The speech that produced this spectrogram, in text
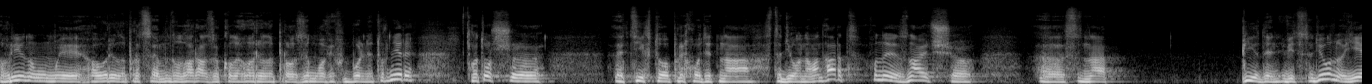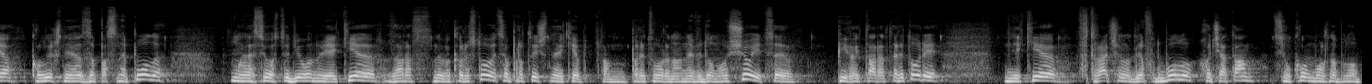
в Рівному. Ми говорили про це минулого разу, коли говорили про зимові футбольні турніри. Отож, е, ті, хто приходять на стадіон Авангард, вони знають, що е, на південь від стадіону є колишнє запасне поле е, цього стадіону, яке зараз не використовується практично, яке там перетворено невідомо що, і це пів гектара території, яке втрачено для футболу, хоча там цілком можна було б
